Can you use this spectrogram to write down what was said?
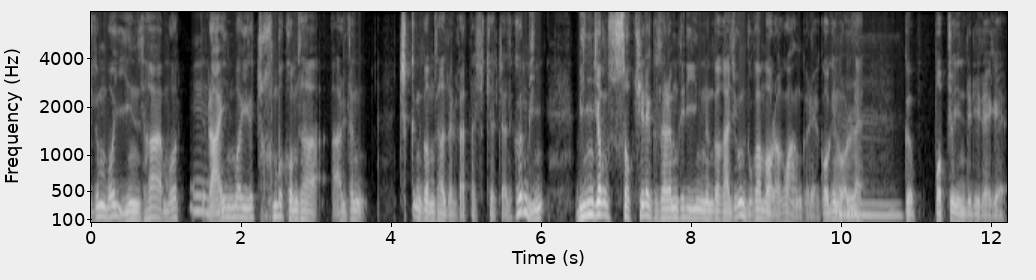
지금 뭐 인사 뭐 예. 라인 뭐 이거 전부 검사 알던 측근 검사들 갖다 시켰잖아요. 그 민, 민정수석실에 그 사람들이 있는 거 가지고 누가 뭐라고 안 그래. 거기는 원래 음. 그 법조인들이 되게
